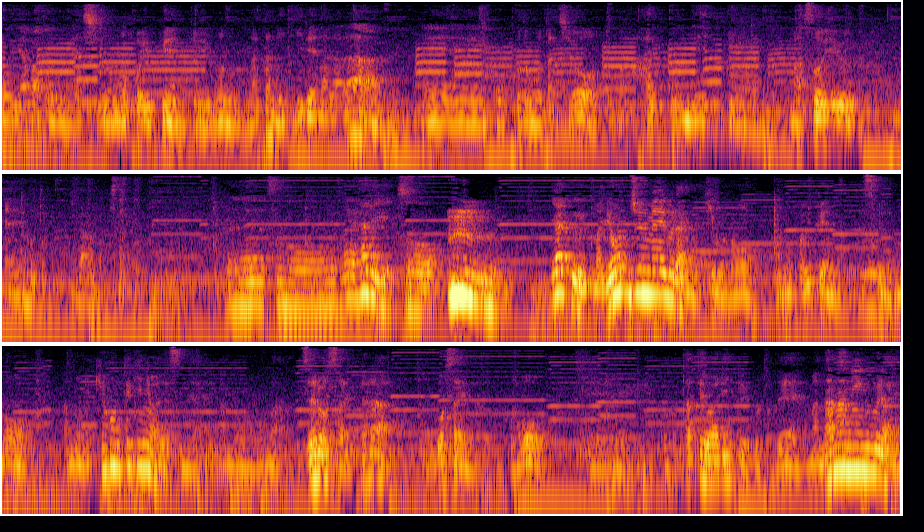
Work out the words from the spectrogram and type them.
の大和の社の保育園というものの中に入れながら、うん、えー、こう子どもたちを、まあ、育んでいくという、まあ、そういう、えー、ことがありました。でそのやはりその約、まあ、40名ぐらいの規模のあの保育園なんですけども、うん、あの基本的にはですねあの、まあ、0歳から5歳までの子を、えー、この縦割りということで、まあ、7人ぐらいで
